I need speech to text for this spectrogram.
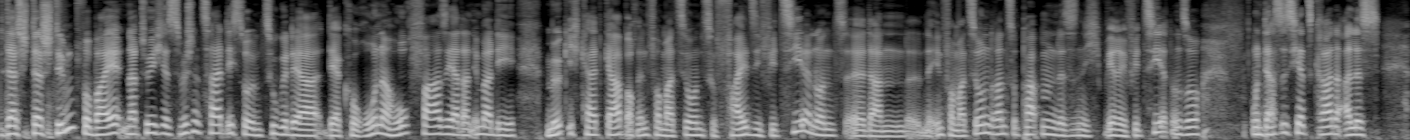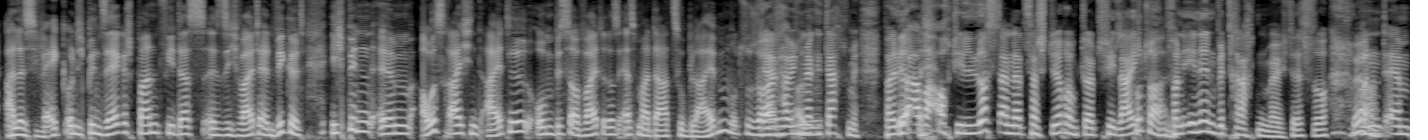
das, das stimmt, wobei natürlich es zwischenzeitlich so im Zuge der, der Corona-Hochphase ja dann immer die Möglichkeit gab, auch Informationen zu falsifizieren und äh, dann eine Information dran zu pappen, das ist nicht verifiziert und so. Und das ist jetzt gerade alles, alles weg und ich bin sehr gespannt, wie das äh, sich weiterentwickelt. Ich bin ähm, ausreichend eitel, um bis auf weiteres erstmal da zu bleiben und zu sagen. Ja, das habe ich mir also- gedacht, mir. weil du Ja. aber auch die Lust an der Zerstörung dort vielleicht Total. von innen betrachten möchtest. So. Ja. Und ähm,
